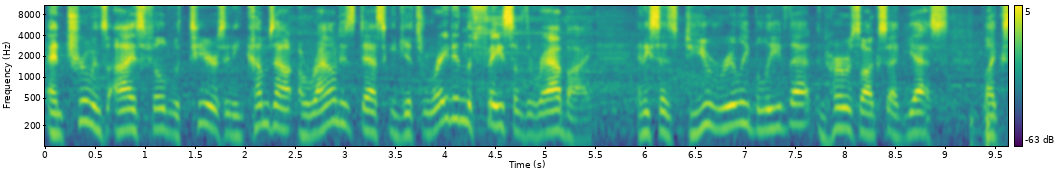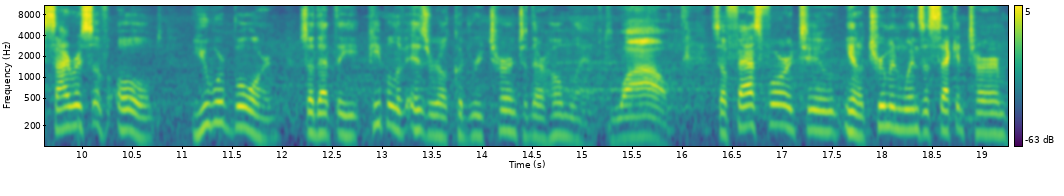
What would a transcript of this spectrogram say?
And Truman's eyes filled with tears, and he comes out around his desk and gets right in the face of the rabbi. And he says, Do you really believe that? And Herzog said, Yes. Like Cyrus of old, you were born so that the people of Israel could return to their homeland. Wow. So fast forward to, you know, Truman wins a second term.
